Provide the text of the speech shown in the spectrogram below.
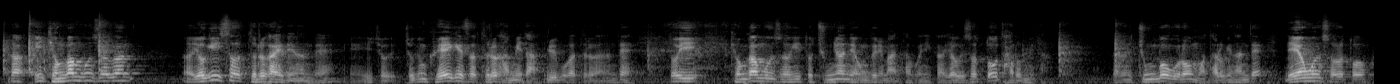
그러니까 이 경관 분석은 어, 여기서 들어가야 되는데 예, 이 조, 적용 계획에서 들어갑니다. 일부가 들어가는데 또 이 경관 분석이 또 중요한 내용들이 많다 보니까 여기서 또 다룹니다. 중복으로 뭐 다루긴 한데 내용은 서로 또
